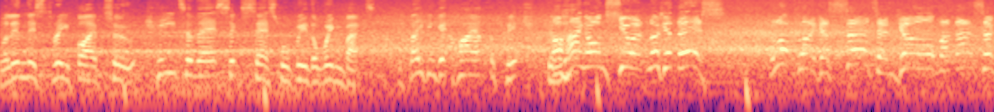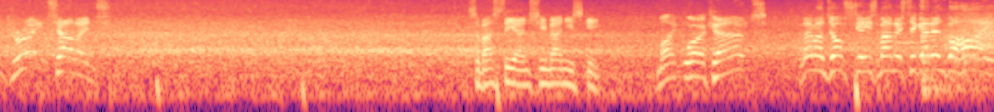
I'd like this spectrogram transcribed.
Well, in this 3-5-2, key to their success will be the wing-backs. If they can get high up the pitch... Oh, hang on, Stewart, look at this! Looked like a certain goal, but that's a great challenge. Sebastian Szymanski. Might work out. Lewandowski's managed to get in behind.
